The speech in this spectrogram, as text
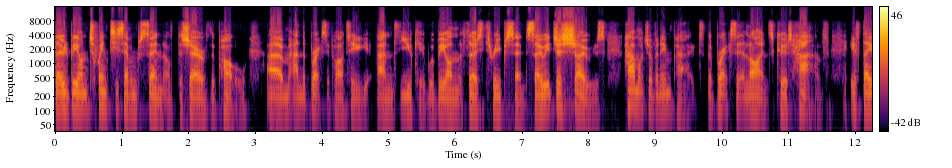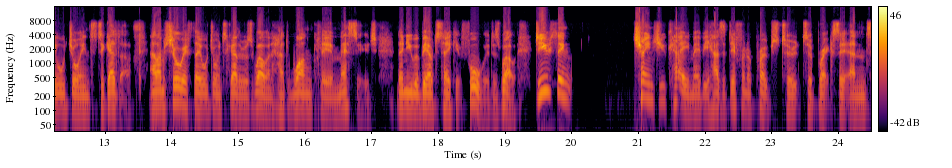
they would be on 27% of the share of the poll, um, and the Brexit Party and UKIP would be on 33%. So it just shows how much of an impact the Brexit alliance could have if they all joined together. And I'm sure if they all joined together as well and had one clear message, then you would be able to take it forward as well. Do you think Change UK maybe has a different approach to, to Brexit and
